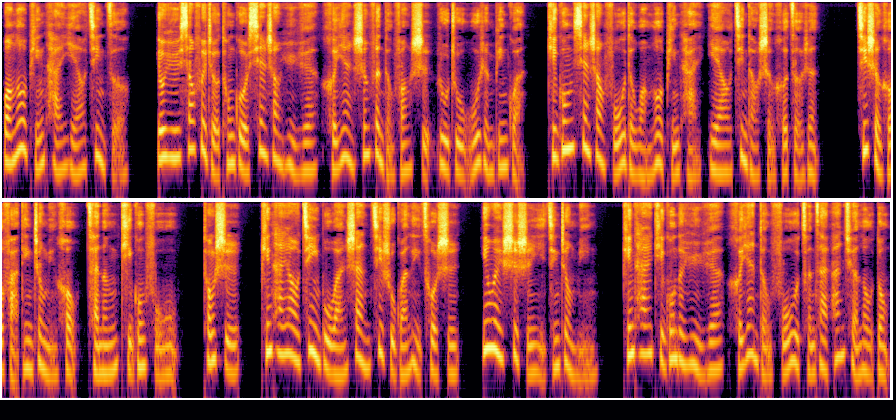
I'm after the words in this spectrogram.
网络平台也要尽责。由于消费者通过线上预约、核验身份等方式入住无人宾馆，提供线上服务的网络平台也要尽到审核责任，经审核法定证明后才能提供服务。同时，平台要进一步完善技术管理措施，因为事实已经证明，平台提供的预约、核验等服务存在安全漏洞，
